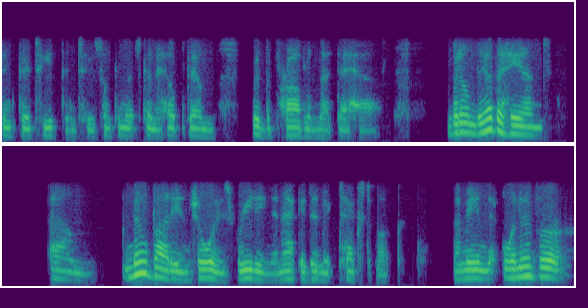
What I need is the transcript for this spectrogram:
sink their teeth into, something that's going to help them with the problem that they have. But on the other hand, um, nobody enjoys reading an academic textbook. I mean, whenever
